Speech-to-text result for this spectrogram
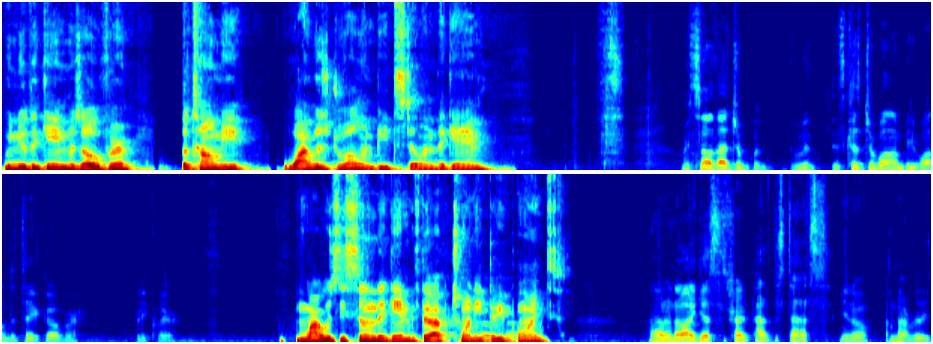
We knew the game was over. So tell me, why was Joel Embiid still in the game? We saw that. It's because Jamal Embiid wanted to take over. Pretty clear. Why was he still in the game if they're up twenty three know. points? I don't know. I guess to try to pad the stats. You know, I'm not really.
